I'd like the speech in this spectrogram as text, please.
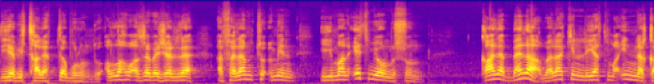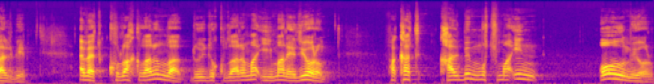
diye bir talepte bulundu. Allahu Azze ve Celle efelem tu'min iman etmiyor musun? Gale bela velakin liyatma inne kalbi. Evet kulaklarımla duyduklarıma iman ediyorum. Fakat kalbim mutmain olmuyor.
